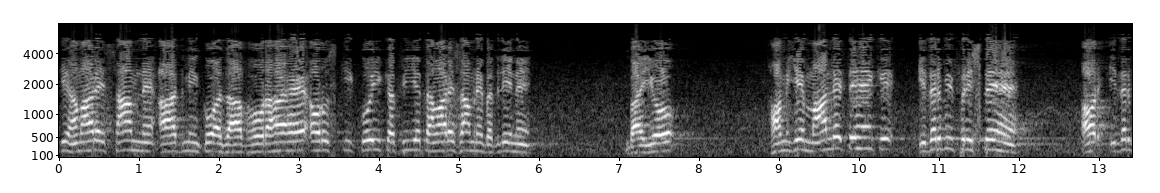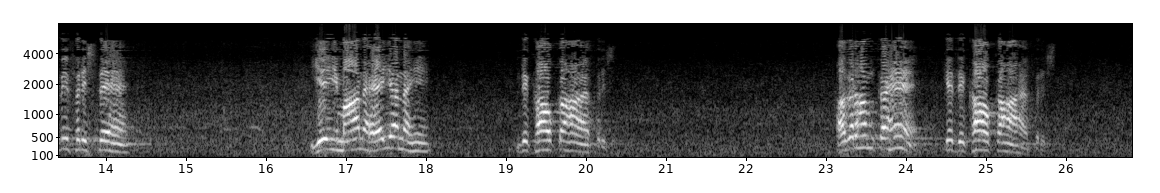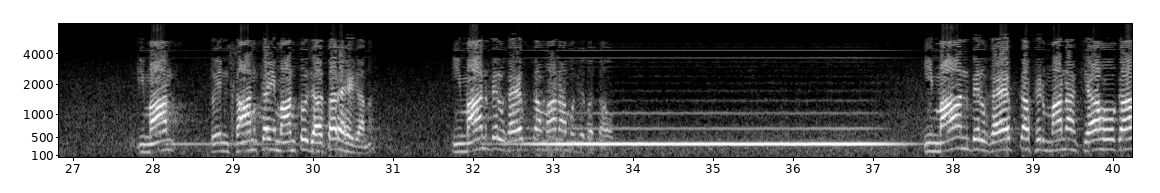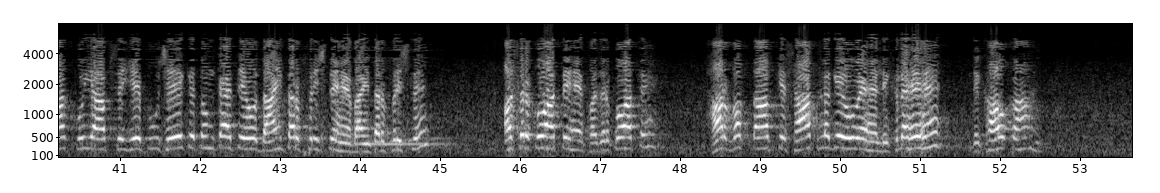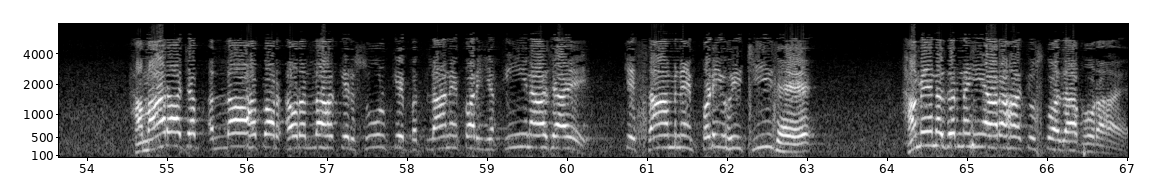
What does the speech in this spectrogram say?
कि हमारे सामने आदमी को अजाब हो रहा है और उसकी कोई कफियत हमारे सामने बदली नहीं? भाइयों, हम ये मान लेते हैं कि इधर भी फरिश्ते हैं और इधर भी फरिश्ते हैं। ये ईमान है या नहीं? दिखाओ कहाँ है फरिश्ते? अगर हम कहें कि दिखाओ कहाँ है फरिश्ते? ईमान तो इंसान का ईमान तो जाता रहेगा ना। ईमान बिल गैब का माना मुझे बताओ। ईमान बिल गैब का फिर माना क्या होगा? कोई आपसे ये पूछे कि तुम कहते हो दाई तरफ़ फरिश्ते हैं, बाई तरफ़ फरिश्ते असर को आते हैं, फजर को आते हैं? हर वक्त आपके साथ लगे हुए हैं, लिख रहे हैं, दिखाओ कहाँ है? हमारा जब अल्लाह पर और अल्लाह के रसूल के बतलाने पर यकीन आ जाए कि सामने पड़ी हुई चीज़ है, हमें नज़र नहीं आ रहा कि उसको अजाब हो रहा है।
